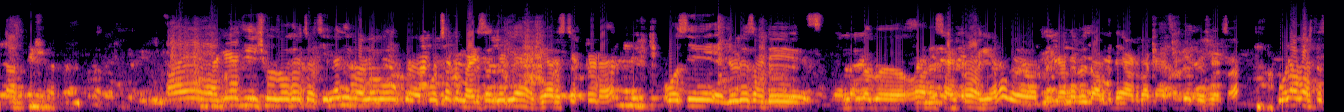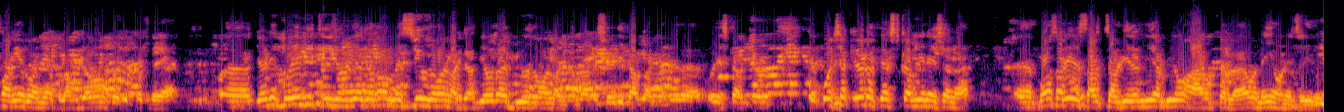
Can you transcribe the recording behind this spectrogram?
ਦਰਦ ਨਹੀਂ ਕਰਦਾ ਆਏ ਹੈਗੇ ਆ ਜੀ ਇਸ਼ੂਜ਼ ਉਹਦੇ ਚ ਅਸੀਂ ਨਾ ਜੀ ਮਤਲਬ ਉਹ ਕੁਛ ਇੱਕ ਮੈਡੀਸਨ ਜਿਹੜੀਆਂ ਹੈਗੀਆਂ ਰਿਸਟ੍ਰਿਕਟਡ ਹੈ ਉਹ ਅਸੀਂ ਜਿਹੜੇ ਸਾਡੇ ਮਤਲਬ ਉਹਨਾਂ ਦੇ ਸੈਂਟਰ ਹੈਗੇ ਆ ਨਾ ਜੋ ਅਸੀਂ ਕਹਿੰਦੇ ਵੀ ਦਰਦ ਦੇ ਹੱਡ ਦਾ ਕੈਂਸਰ ਦੇ ਪੇਸ਼ੈਂਟਸ ਆ, ਉਹਨਾਂ ਵਾਸਤੇ ਸਾਰੀਆਂ ਦਵਾਈਆਂ ਉਪਲਬਧ ਆ, ਉਹਨਾਂ ਨੂੰ ਕੋਈ ਦਿੱਕਤ ਨਹੀਂ ਹੈ ਜਿਹੜੀ ਕੋਈ ਵੀ ਚੀਜ਼ ਹੁੰਦੀ ਹੈ ਜਦੋਂ ਮਿਸਯੂਜ਼ ਹੋਣ ਲੱਗ ਜਾਂਦੀ ਉਹਦਾ ਅਬਿਊਜ਼ ਹੋਣ ਲੱਗ ਜਾਂਦਾ, ਨਸ਼ੇੜੀ ਕਰਨ ਲੱਗ ਜਾਂਦਾ ਉਹ ਇਸ ਕਰਕੇ। ਤੇ ਕੁਛ ਇੱਕ ਜਿਹੜਾ ਫਿਕਸਡ ਕੰਬੀਨੇਸ਼ਨ ਆ ਬਹੁਤ ਸਾਰੀ ਰਿਸਰਚ ਚੱਲਦੀ ਰਹਿੰਦੀ ਆ ਵੀ ਉਹ ਹਾਰਮਫੁਲ ਹੈ ਉਹ ਨਹੀਂ ਹੋਣੇ ਚਾਹੀਦੇ।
